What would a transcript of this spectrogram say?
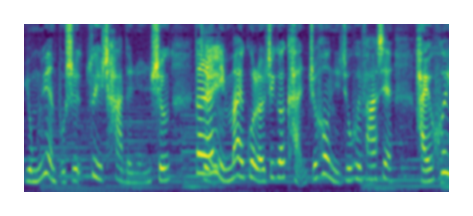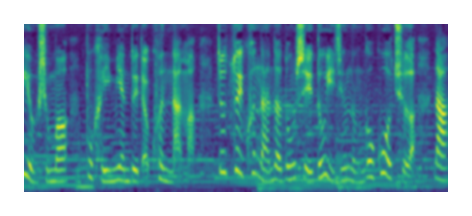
永远不是最差的人生。当然，你迈过了这个坎之后，你就会发现还会有什么不可以面对的困难嘛？就最困难的东西都已经能够过去了，那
